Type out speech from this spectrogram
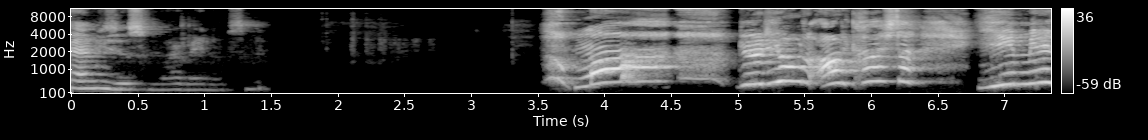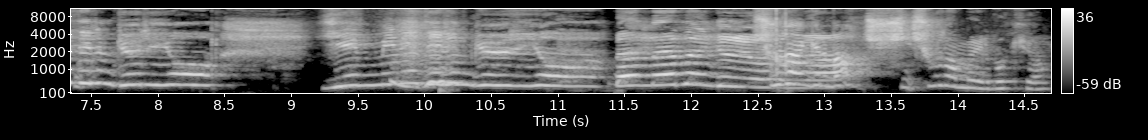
Kalem yüzüyorsun var benim olsun. Ma görüyor arkadaşlar. Yemin ederim görüyor. Yemin ederim görüyor. Ben nereden görüyorum Şuradan ya? gel bak. Ş- şuradan böyle bakıyor.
